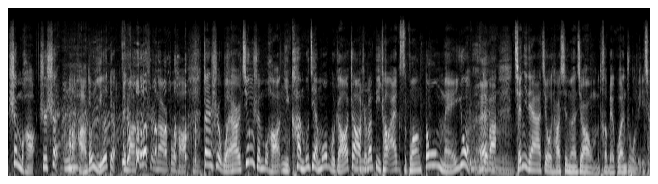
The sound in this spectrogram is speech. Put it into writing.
肾不好治肾啊，好像都一个地儿，对吧？都是那儿不好，但但是我要是精神不好，你看不见摸不着，照什么 B 超、X 光都没用，对吧？前几天啊，就有条新闻，就让我们特别关注了一下。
